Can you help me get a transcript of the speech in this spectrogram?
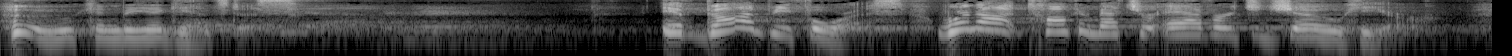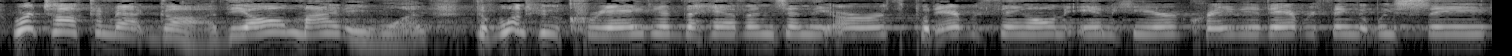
who can be against us? If God be for us, we're not talking about your average Joe here. We're talking about God, the Almighty One, the one who created the heavens and the earth, put everything on in here, created everything that we see,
